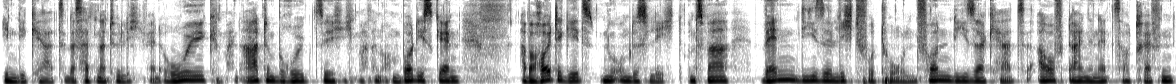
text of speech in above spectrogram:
in die Kerze. Das hat natürlich, ich werde ruhig, mein Atem beruhigt sich, ich mache dann auch einen Bodyscan. Aber heute geht es nur um das Licht. Und zwar, wenn diese Lichtphotonen von dieser Kerze auf deine Netzhaut treffen,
